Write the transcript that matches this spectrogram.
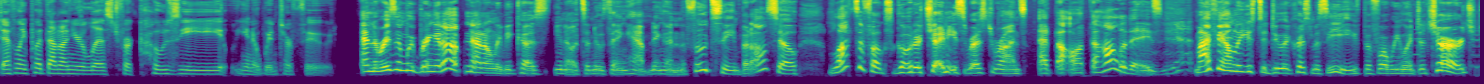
definitely put that on your list for cozy, you know, winter food. And the reason we bring it up, not only because, you know, it's a new thing happening in the food scene, but also lots of folks go to Chinese restaurants at the, at the holidays. My family used to do it Christmas Eve before we went to church.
